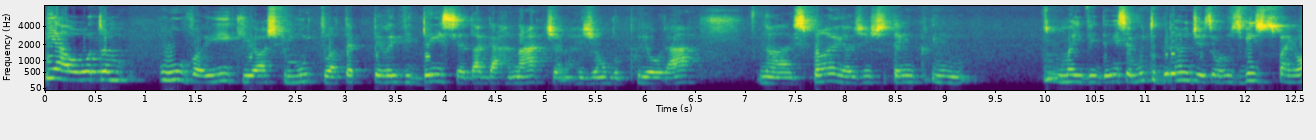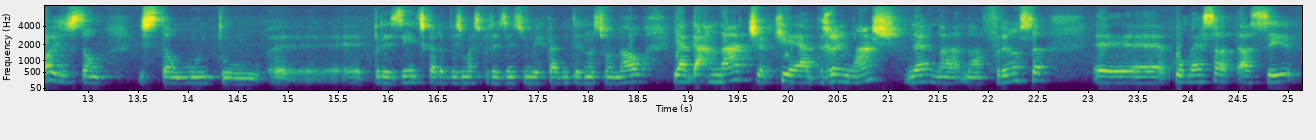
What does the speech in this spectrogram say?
E a outra uva aí que eu acho que muito até pela evidência da Garnacha na região do Priorat, na Espanha, a gente tem um, uma evidência muito grande, os vinhos espanhóis estão, estão muito é, presentes, cada vez mais presentes no mercado internacional, e a Garnacha, que é a Grenache, né, na, na França, é, começa a ser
